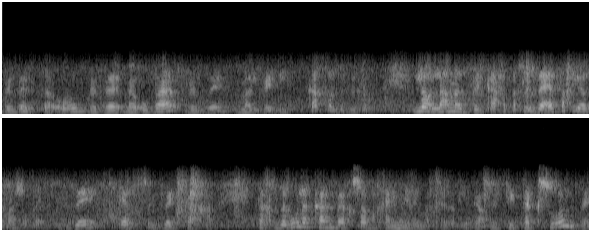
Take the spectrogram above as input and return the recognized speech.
וזה צהוב, וזה מרובע, וזה מלבני. ככה זה וזהו. לא, למה זה ככה? זה היה צריך להיות משהו אחר. זה איך שזה ככה. תחזרו לכאן ועכשיו החיים נראים אחרת לגמרי. תתעקשו על זה.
